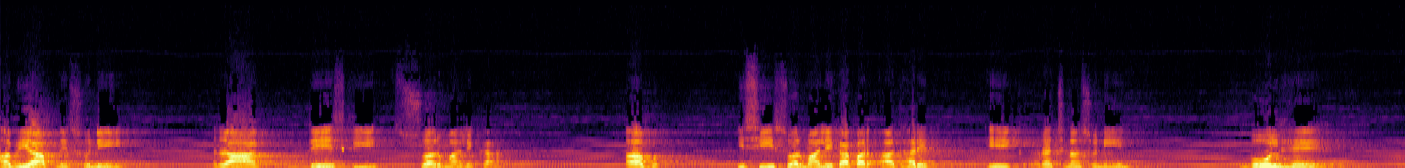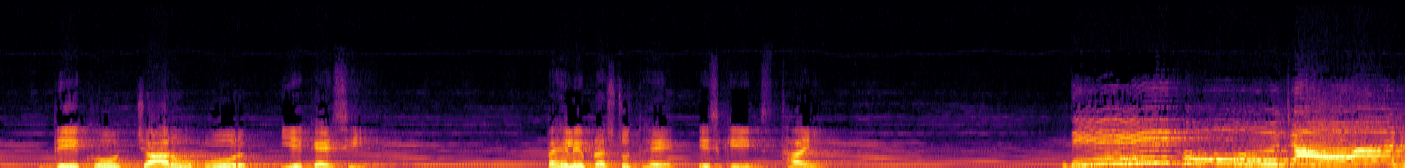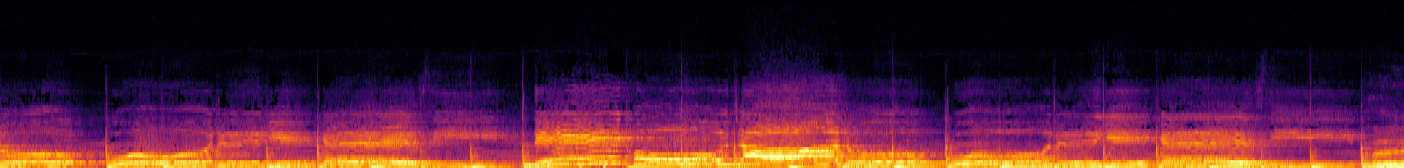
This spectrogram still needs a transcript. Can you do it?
अभी आपने सुनी राग देश की स्वर मालिका अब इसी स्वर मालिका पर आधारित एक रचना सुनिए। बोल है, देखो चारों ओर ये कैसी। पहले प्रस्तुत है इसकी स्थायी। देखो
